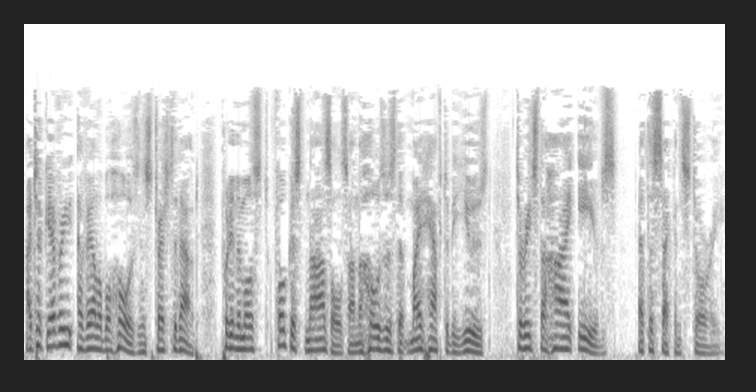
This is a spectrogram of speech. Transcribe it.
I took every available hose and stretched it out, putting the most focused nozzles on the hoses that might have to be used to reach the high eaves at the second story.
